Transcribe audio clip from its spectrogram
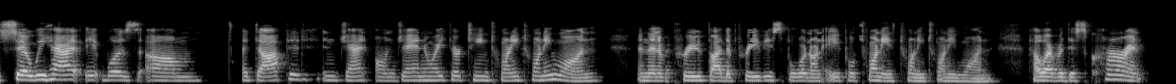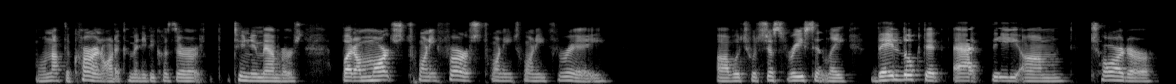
So we had, it was um adopted in Jan, on January 13, 2021, and then approved by the previous board on April twentieth, twenty twenty-one. However, this current, well, not the current audit committee because there are two new members, but on March twenty-first, twenty twenty-three, uh, which was just recently, they looked at at the um charter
